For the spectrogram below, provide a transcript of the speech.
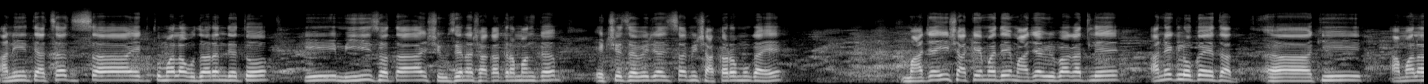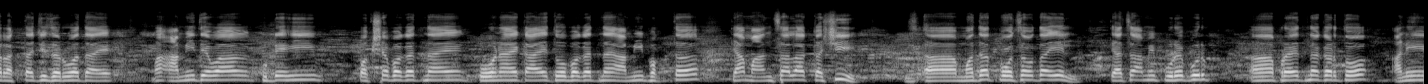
आणि त्याचंच एक तुम्हाला उदाहरण देतो की मीही स्वतः शिवसेना शाखा क्रमांक एकशे चव्वेचाळीसचा मी शाखाप्रमुख आहे. माझ्याही शाखेमध्ये माझ्या विभागातले अनेक लोक येतात की आम्हाला रक्ताची जरूरत आहे. मग आम्ही तेव्हा कुठेही पक्ष बघत नाही कोण आहे काय तो बघत नाही. आम्ही फक्त त्या माणसाला कशी मदत पोचवता येईल त्याचा आम्ही पुरेपूर प्रयत्न करतो. आणि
